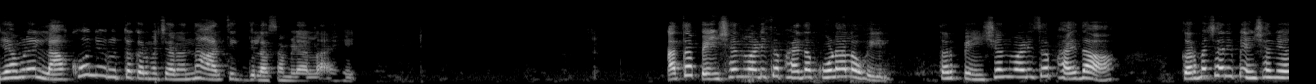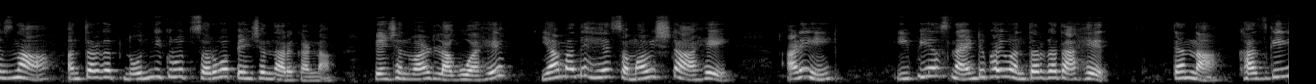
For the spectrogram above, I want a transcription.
ज्यामुळे लाखो निवृत्त कर्मचाऱ्यांना आर्थिक दिलासा मिळाला आहे. आता पेन्शन वाढीचा फायदा कोणाला होईल? तर पेन्शन वाढीचा फायदा कर्मचारी पेन्शन योजना अंतर्गत नोंदणीकृत सर्व पेन्शनधारकांना. पेन्शन वाढ लागू आहे यामध्ये हे समाविष्ट आहे आणि E P S ninety five अंतर्गत आहेत. त्यांना खाजगी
